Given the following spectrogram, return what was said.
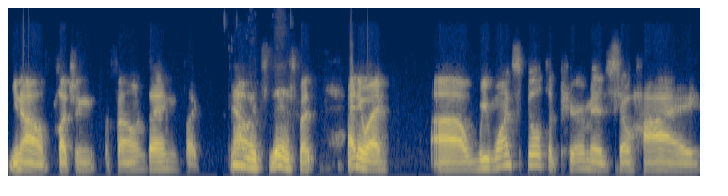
you know clutching the phone thing like no it's this but anyway uh, we once built a pyramid so high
